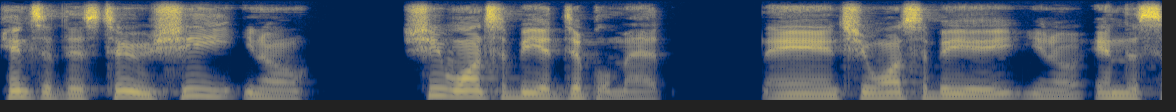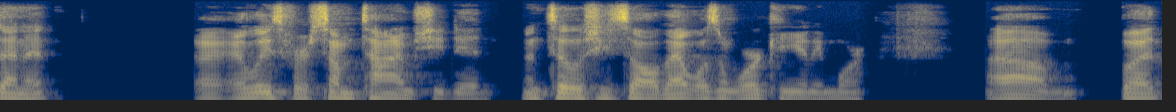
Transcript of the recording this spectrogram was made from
hints at this too. She, you know, she wants to be a diplomat and she wants to be, you know, in the Senate. Uh, at least for some time she did until she saw that wasn't working anymore. Um, but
